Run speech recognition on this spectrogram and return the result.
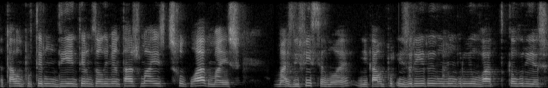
Acabam por ter um dia em termos alimentares mais desregulado, mais, mais difícil, não é? E acabam por ingerir um número elevado de calorias.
